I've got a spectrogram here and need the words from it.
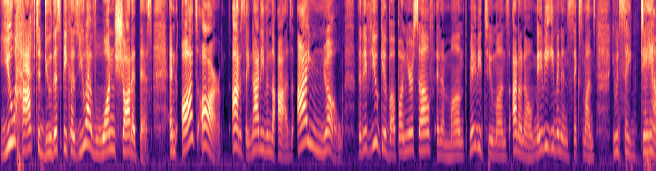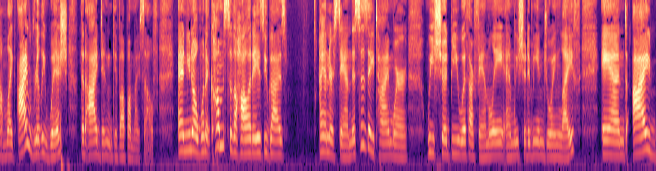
You have to do this because you have one shot at this. And odds are, Honestly, not even the odds. I know that if you give up on yourself in a month, maybe two months, I don't know, maybe even in six months, you would say, damn, like I really wish that I didn't give up on myself. And you know, when it comes to the holidays, you guys, I understand. This is a time where we should be with our family and we should be enjoying life. And I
